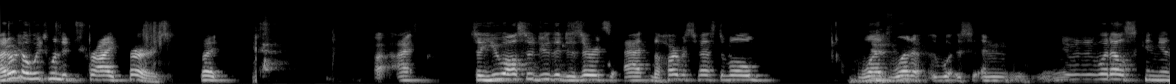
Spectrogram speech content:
I don't know which one to try first, but I, I so you also do the desserts at the Harvest Festival. What Yes. what what and what else can you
